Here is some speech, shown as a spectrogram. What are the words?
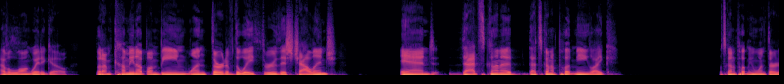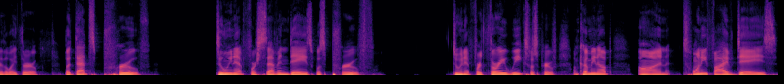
I have a long way to go, but I'm coming up on being one third of the way through this challenge. And that's gonna that's gonna put me like it's gonna put me one third of the way through. But that's proof. Doing it for seven days was proof. Doing it for three weeks was proof. I'm coming up on 25 days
